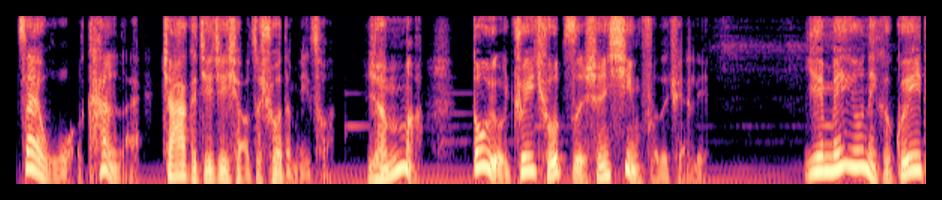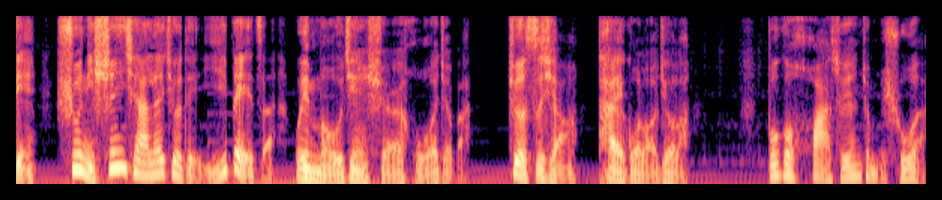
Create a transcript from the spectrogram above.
在我看来，扎格杰这小子说的没错，人嘛都有追求自身幸福的权利，也没有哪个规定说你生下来就得一辈子为某件事而活着吧？这思想太过老旧了。不过话虽然这么说啊。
